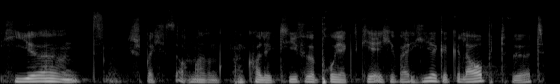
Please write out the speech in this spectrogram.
hier, und ich spreche jetzt auch mal so ein Kollektiv über Projekt Kirche, weil hier geglaubt wird,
